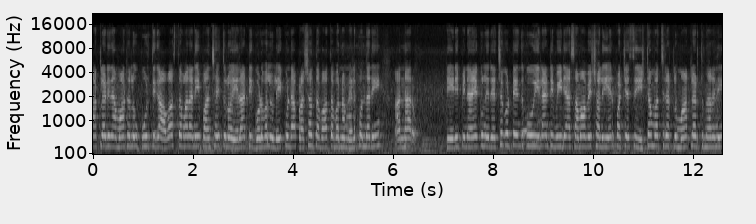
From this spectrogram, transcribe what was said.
మాట్లాడిన మాటలు పూర్తిగా అవాస్తవాలని పంచాయతీలో ఎలాంటి గొడవలు లేకుండా ప్రశాంత వాతావరణం నెలకొందని అన్నారు. టీడీపీ నాయకుల్ని రెచ్చగొట్టేందుకు ఇలాంటి మీడియా సమావేశాలు ఏర్పాటు చేసి ఇష్టం వచ్చినట్లు మాట్లాడుతున్నారని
